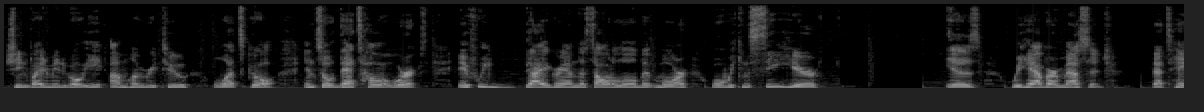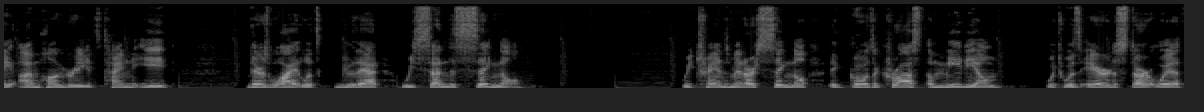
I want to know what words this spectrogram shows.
She invited me to go eat. I'm hungry too. Let's go. And so that's how it works. If we diagram this out a little bit more, what we can see here is we have our message. That's, hey, I'm hungry. It's time to eat. There's Wyatt. Let's do that. We send a signal. We transmit our signal. It goes across a medium, which was air to start with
